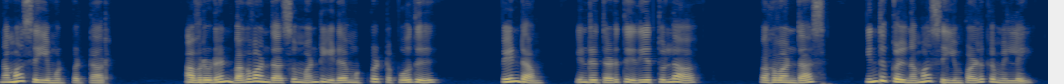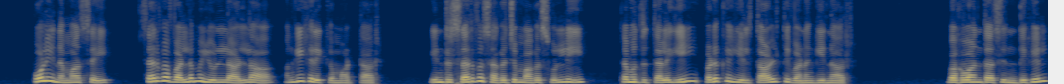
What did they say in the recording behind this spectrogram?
நமாஸ் செய்ய முற்பட்டார். அவருடன் பகவான் தாசும் மண்டியிட முற்பட்ட போது வேண்டாம் என்று தடுத்து இதயத்துல்லா பகவான் தாஸ் இந்துக்கள் நமாஸ் செய்யும் பழக்கமில்லை. போலி நமாஸை சர்வ வல்லமையுள்ள அல்லாஹ் அங்கீகரிக்க மாட்டார் என்று சர்வ சகஜமாக சொல்லி தமது தலையை படுக்கையில் தாழ்த்தி வணங்கினார். பகவான் தாஸின் திகில்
